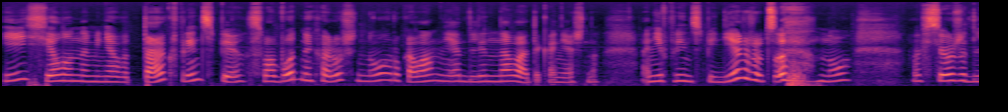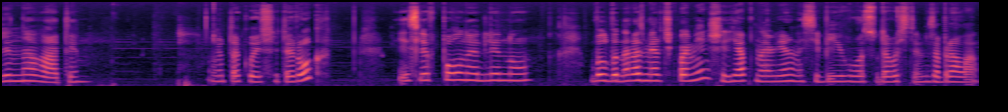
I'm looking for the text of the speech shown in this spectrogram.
и сел он на меня вот так. В принципе, свободный, хороший, но рукава мне длинноваты, конечно. Они, в принципе, держатся, но все же длинноваты. Вот такой свитерок, если в полную длину. Был бы на размерчик поменьше, я бы, наверное, себе его с удовольствием забрала.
